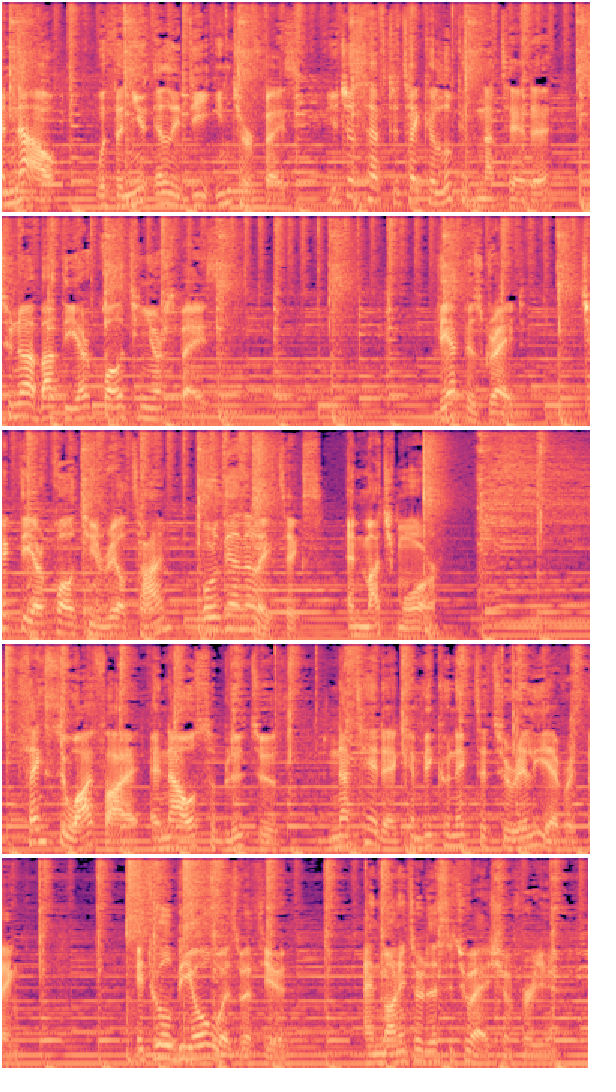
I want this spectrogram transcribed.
And now, with the new LED interface, you just have to take a look at Natede to know about the air quality in your space. The app is great. Check the air quality in real time or the analytics and much more. Thanks to Wi-Fi and now also Bluetooth, Natede can be connected to really everything. It will be always with you and monitor the situation for you.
